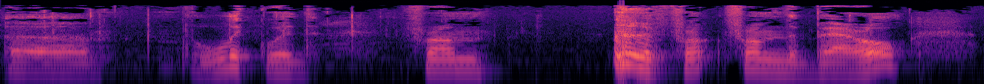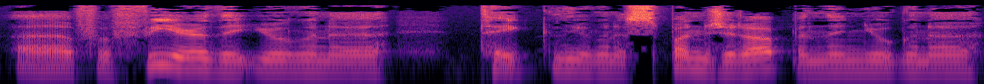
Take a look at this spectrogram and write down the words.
uh, the liquid from, from from the barrel uh, for fear that you're going to take you're going to sponge it up and then you're going to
